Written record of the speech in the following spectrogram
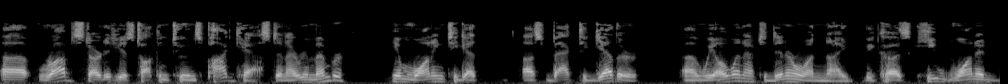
uh, Rob started his Talkin' Toons podcast, and I remember him wanting to get us back together uh, we all went out to dinner one night because he wanted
